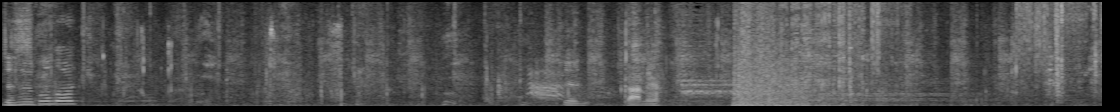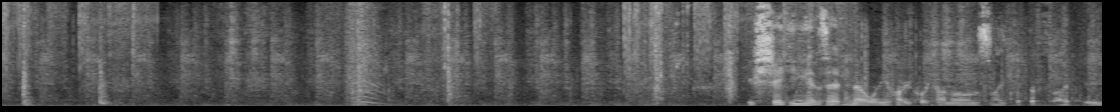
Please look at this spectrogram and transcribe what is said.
This is Blood Lodge? Shit. Got me. He's shaking his head no when he hardcore tunnels. Like, what the fuck, dude?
